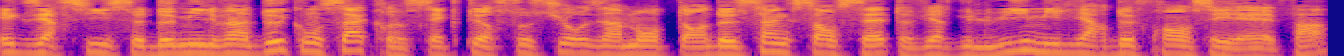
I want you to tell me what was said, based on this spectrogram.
exercice 2022 consacre aux secteurs sociaux un montant de 507,8 milliards de francs CFA,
